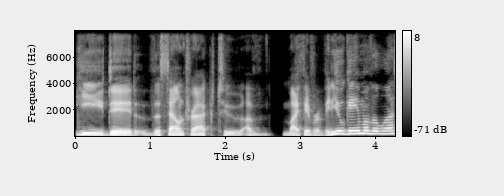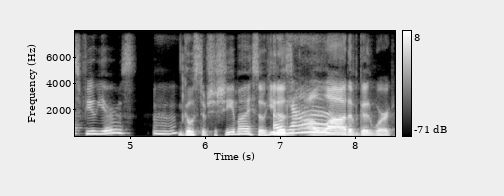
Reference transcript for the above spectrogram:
he did the soundtrack to uh, my favorite video game of the last few years, hmm Ghost of Tsushima. So he Oh, does yeah. a lot of good work.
